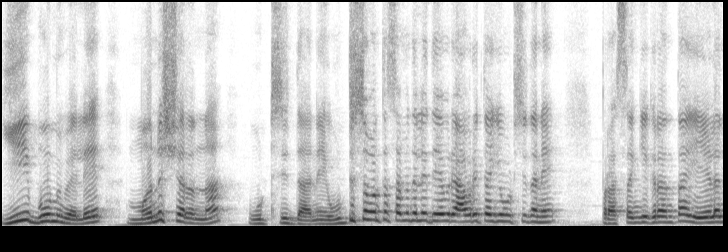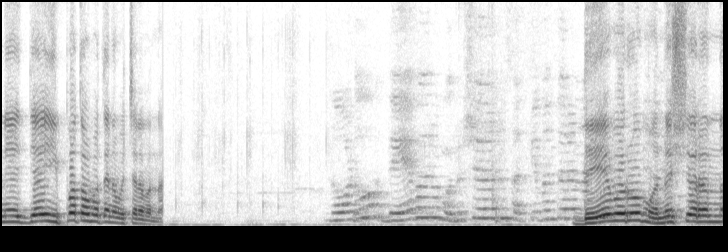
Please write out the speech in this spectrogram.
ಈ ಭೂಮಿ ಮೇಲೆ ಮನುಷ್ಯರನ್ನ ಹುಟ್ಟಿಸಿದ್ದಾನೆ. ಹುಟ್ಟಿಸುವಂಥ ಸಮಯದಲ್ಲಿ ದೇವರು ಯಾವ ರೀತಿಯಾಗಿ ಹುಟ್ಟಿಸಿದ್ದಾನೆ? ಪ್ರಸಂಗಿ ಗ್ರಂಥ ಏಳನೇ ಅಧ್ಯಾಯ ಇಪ್ಪತ್ತೊಂಬತ್ತನೇ ವಚನವನ್ನ. ದೇವರು ಮನುಷ್ಯರನ್ನ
